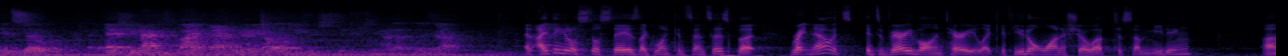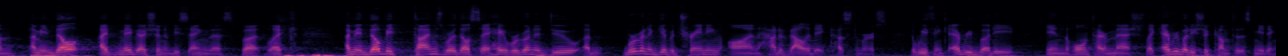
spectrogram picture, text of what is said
And so, as you have these battling ideologies, it's just interesting how that plays out. And I think it'll still stay as like one ConsenSys, but right now it's it's very voluntary. Like if you don't want to show up to some meeting, um, I mean they'll I, maybe I shouldn't be saying this, but like I mean there'll be times where they'll say, hey, we're going to do a, we're going to give a training on how to validate customers that we think everybody in the whole entire mesh like everybody should come to this meeting.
